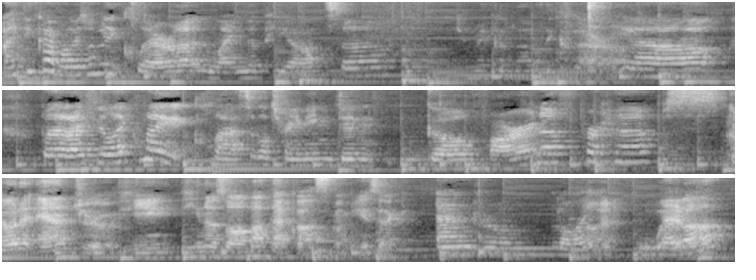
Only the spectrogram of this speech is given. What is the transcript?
I think I've always wanted to be Clara and Light in the Piazza. But I feel like my classical training didn't go far enough, perhaps. Go to Andrew. He he knows all about that classical music. Andrew Lloyd. Good. Well,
